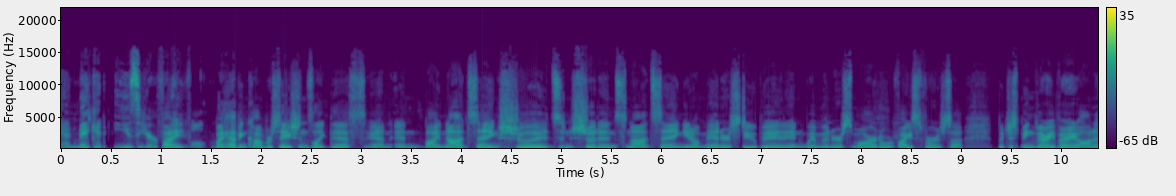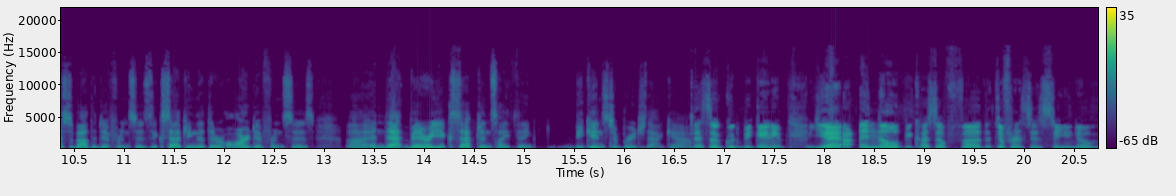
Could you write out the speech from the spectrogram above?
and make it easier for by, people? by having conversations like this and, and by not saying shoulds and shouldn'ts, not saying, you know, men are stupid and women are smart or vice versa, but just being very, very honest about the differences, accepting that there are differences, uh, and that very acceptance, I think, begins to bridge that gap. That's a good beginning. Yeah, I- know because of uh, the differences. You know,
